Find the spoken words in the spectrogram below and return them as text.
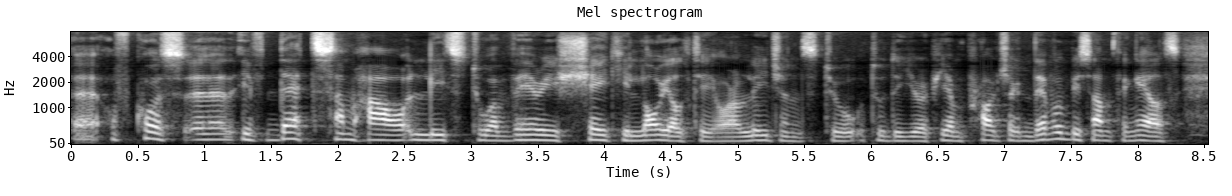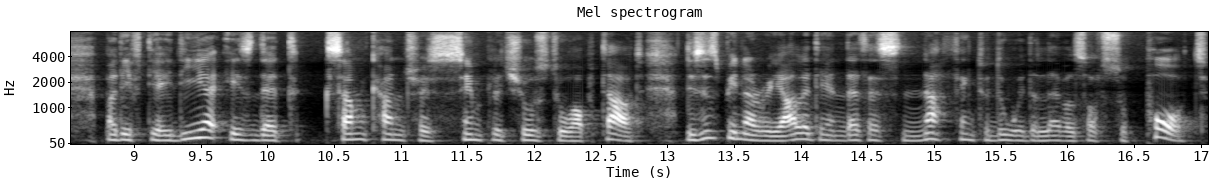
uh, of course, uh, if that somehow leads to a very shaky loyalty or allegiance to, to the European project, there will be something else. But if the idea is that some countries simply choose to opt out, this has been a reality and that has nothing to do with the levels of support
